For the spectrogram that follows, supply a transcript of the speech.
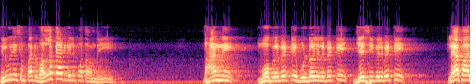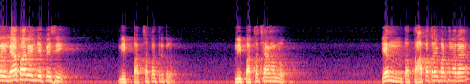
తెలుగుదేశం పార్టీ వల్లకాటికి వెళ్ళిపోతా ఉంది. దాన్ని మోకులు పెట్టి బుల్డోజర్లు పెట్టి జేసీబీలు పెట్టి లేపాలి లేపాలి అని చెప్పేసి నీ పచ్చ పత్రికలు నీ పచ్చ ఛానళ్ళు ఎంత తాపత్రయపడుతున్నారా?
